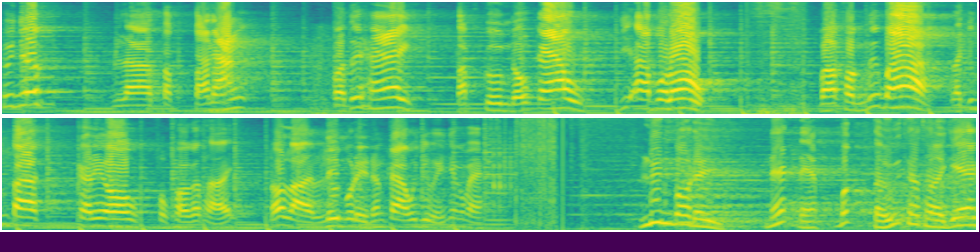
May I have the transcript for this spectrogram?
thứ nhất là tập tạ nặng và thứ hai tập cường độ cao với Apollo. Và phần thứ ba là chúng ta cardio phục hồi cơ thể. Đó là lean body nâng cao của dương Nguyễn nha các bạn. Lean Body, nét đẹp bất tử theo thời gian,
